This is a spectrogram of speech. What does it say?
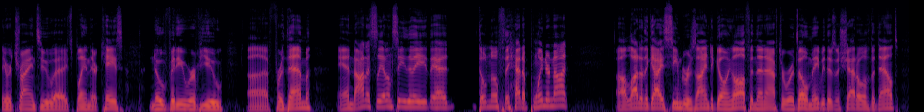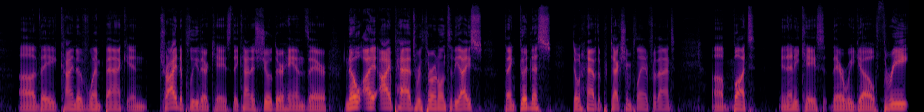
They were trying to uh, explain their case. No video review uh, for them, and honestly, I don't see they they had don't know if they had a point or not. A lot of the guys seemed resigned to going off, and then afterwards, oh, maybe there's a shadow of the doubt. Uh, they kind of went back and tried to plead their case. They kind of showed their hands there. No I- iPads were thrown onto the ice. Thank goodness. Don't have the protection plan for that. Uh, but in any case, there we go. 3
